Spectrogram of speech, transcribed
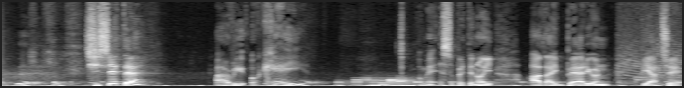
Ci siete? Are you ok? Come sapete noi ad Hyperion piace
